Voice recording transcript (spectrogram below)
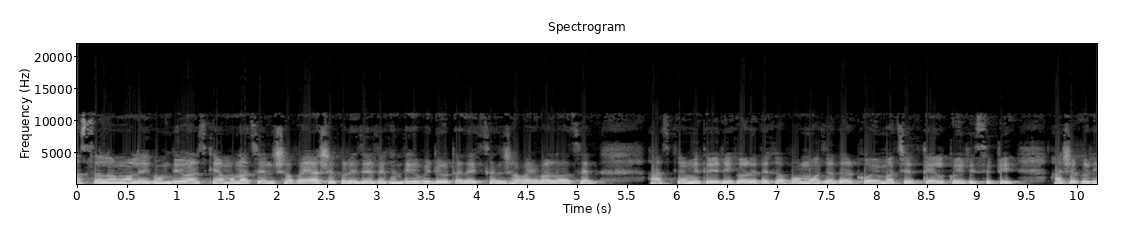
আসসালামু আলাইকুম ভিউয়ার্স, কেমন আছেন সবাই? আশা করি যে যেখান থেকে ভিডিওটা দেখছেন সবাই ভালো আছেন। আজকে আমি তৈরি করে দেখাবো মজাদার কই মাছের তেল কই রেসিপি আশা করি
